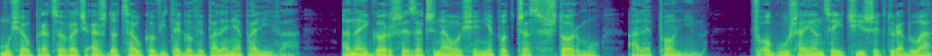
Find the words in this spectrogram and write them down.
Musiał pracować aż do całkowitego wypalenia paliwa. A najgorsze zaczynało się nie podczas sztormu, ale po nim. W ogłuszającej ciszy, która była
